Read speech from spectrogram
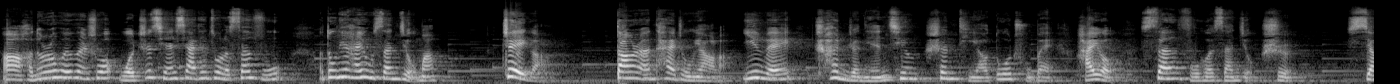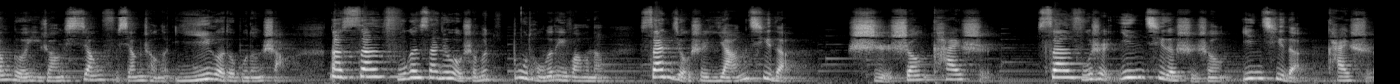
啊，很多人会问说，我之前夏天做了三伏，冬天还用三九吗？这个当然太重要了，因为趁着年轻，身体要多储备。还有三伏和三九是相得益彰、相辅相成的，一个都不能少。那三伏跟三九有什么不同的地方呢？三九是阳气的始生开始，三伏是阴气的始生、阴气的开始。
